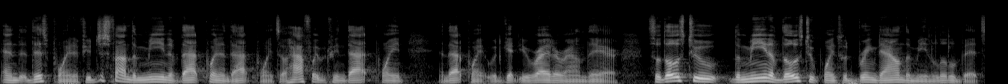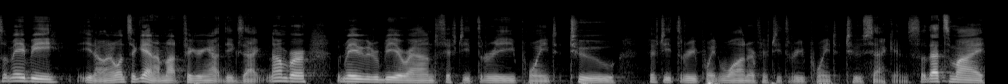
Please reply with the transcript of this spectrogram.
and at this point. If you just found the mean of that point and that point, so halfway between that point and that point would get you right around there. So those two, the mean of those two points would bring down the mean a little bit. So maybe, you know, and once again, I'm not figuring out the exact number, but maybe it would be around 53.2, 53.1 or 53.2 seconds. So that's my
